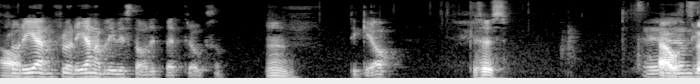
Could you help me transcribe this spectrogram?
Ja. Florén, Florén har blivit stadigt bättre också. Mm. Tycker jag. Precis. Eh, ja, och Fl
